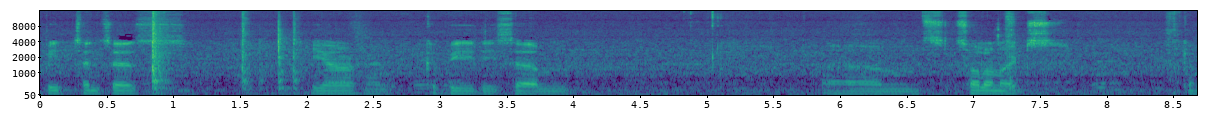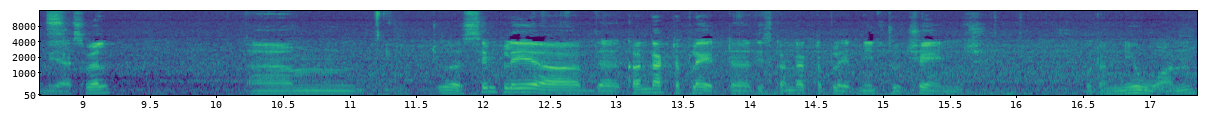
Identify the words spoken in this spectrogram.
speed sensors here and could be these um, um, solenoids. Can be as well um, to, simply the conductor plate uh, this conductor plate needs to change. Put a new one.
